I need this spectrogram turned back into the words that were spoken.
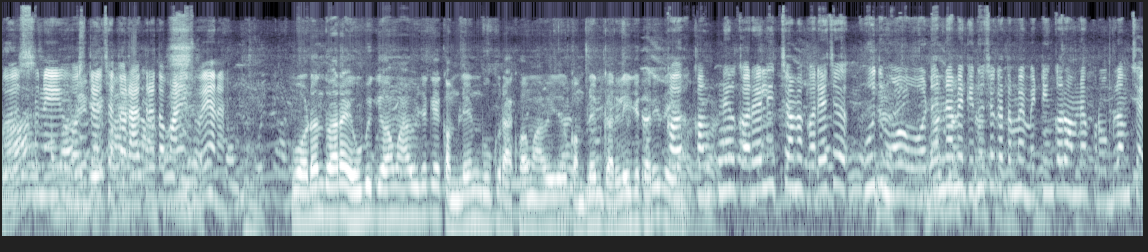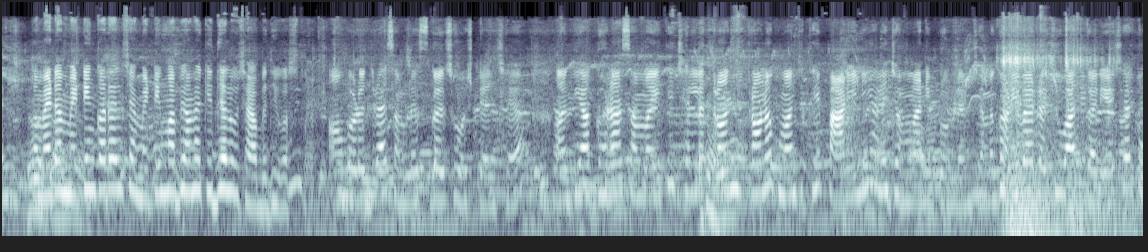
ગર્લ્સની હોસ્ટેલ છે તો રાત્રે તો પાણી જોઈએ ને. વોર્ડન દ્વારા એવું બી કહેવામાં આવ્યું છે કે કમ્પ્લેન બુક રાખવામાં આવી છે કમ્પ્લેન કરેલી છે કરી કમ્પ્લેન કરેલી જ છે અમે કરીએ છીએ. ખુદ વોર્ડનને અમે કીધું છે કે તમે મિટિંગ કરો અમને પ્રોબ્લેમ છે. તો મેડમ મિટિંગ કરેલ છે મિટિંગમાં બી અમે કીધેલું છે આ બધી વસ્તુ. વડોદરા સમરસ ગર્લ્સ હોસ્ટેલ છે. ત્યાં ઘણા સમયથી છેલ્લા ત્રણ ત્રણક મંથથી પાણીની અને જમવાની પ્રોબ્લેમ છે. અમે ઘણીવાર રજૂઆત કરીએ છીએ તો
